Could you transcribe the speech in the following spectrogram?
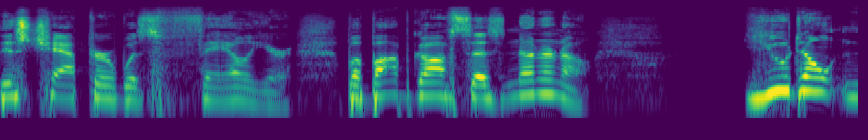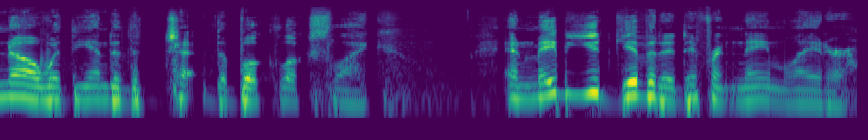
This chapter was failure. But Bob Goff says, no, no, no. You don't know what the end of the, ch- the book looks like. And maybe you'd give it a different name later.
